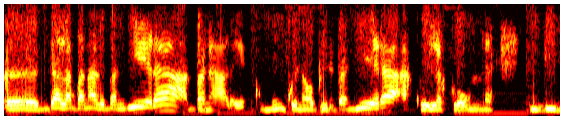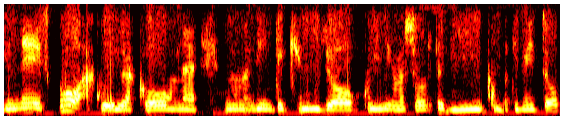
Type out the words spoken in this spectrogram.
eh, dalla banale bandiera, banale, comunque nobile bandiera, a quella con il divinesco, a quella con un ambiente chiuso, quindi una sorta di combattimento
